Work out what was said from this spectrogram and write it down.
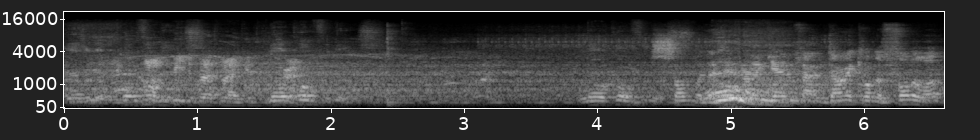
Come on, beat the first man, give it to No confidence. Son with the header again. Van Dijk on the follow up.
